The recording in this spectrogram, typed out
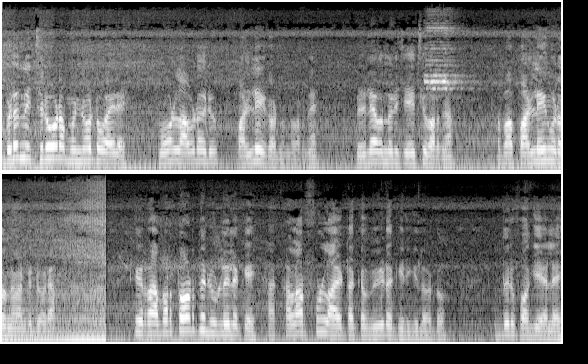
ഇവിടെ നിന്ന് ഇച്ചിരി കൂടെ മുന്നോട്ട് പോയാലേ മുകളിൽ അവിടെ ഒരു പള്ളിയൊക്കെ ഉണ്ടെന്ന് പറഞ്ഞേ. ഇതിലെ വന്നൊരു ചേച്ചി പറഞ്ഞ അപ്പോൾ ആ പള്ളിയും കൂടെ ഒന്ന് കണ്ടിട്ട് വരാം. ഈ റബ്ബർ തോട്ടത്തിന്റെ ഉള്ളിലൊക്കെ ആ കളർഫുള്ളായിട്ടൊക്കെ വീടൊക്കെ ഇരിക്കുന്നു കേട്ടോ ഇതൊരു ഭംഗിയല്ലേ?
